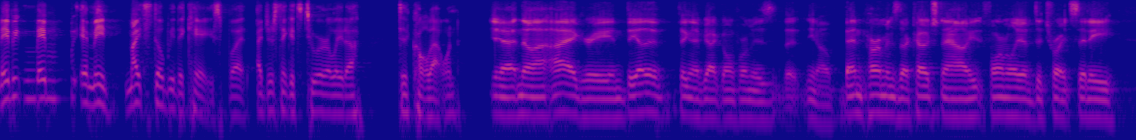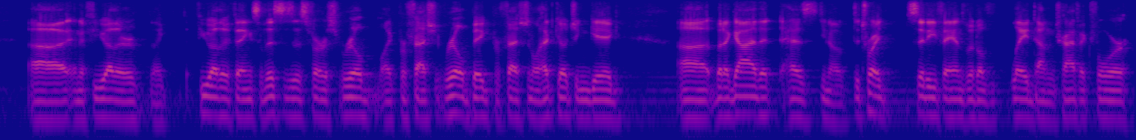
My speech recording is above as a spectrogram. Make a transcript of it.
Maybe maybe I mean might still be the case, but I just think it's too early to to call that one. Yeah, no, I, I agree. And the other thing they've got going for them is that you know Ben Pirmann's their coach now. He's formerly of Detroit City, uh, and a few other like a few other things. So this is his first real like profession, real big professional head coaching gig. Uh, but a guy that has you know Detroit City fans would have laid down in traffic for,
